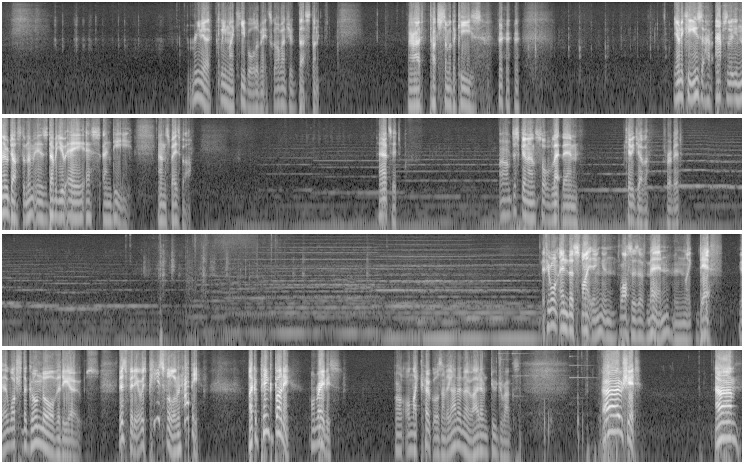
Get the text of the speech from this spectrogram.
I really need to clean my keyboard a bit. It's got a bunch of dust on it. I've touched some of the keys. the only keys that have absolutely no dust on them is W, A, S, and D, and the spacebar. That's it. I'm just gonna sort of let them kill each other for a bit. If you want endless fighting and losses of men and like death, you know, watch the Gondor videos. This video is peaceful and happy. Like a pink bunny on rabies. Or on like coke or something. I don't know. I don't do drugs. Oh shit. Um,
